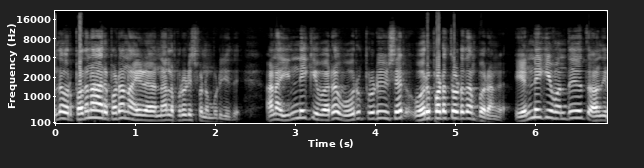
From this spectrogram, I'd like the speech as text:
வந்து ஒரு பதினாறு படம் நான் என்னால் ப்ரொடியூஸ் பண்ண முடிஞ்சுது. ஆனால் இன்றைக்கி வர ஒரு ப்ரொடியூசர் ஒரு படத்தோடு தான் போகிறாங்க என்றைக்கு வந்து அந்த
